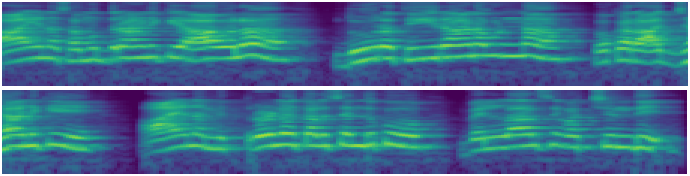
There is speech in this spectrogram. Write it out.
ఆయన సముద్రానికి ఆవల దూర తీరాన ఉన్న ఒక రాజ్యానికి ఆయన మిత్రులను కలిసేందుకు వెళ్ళాల్సి వచ్చింది.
